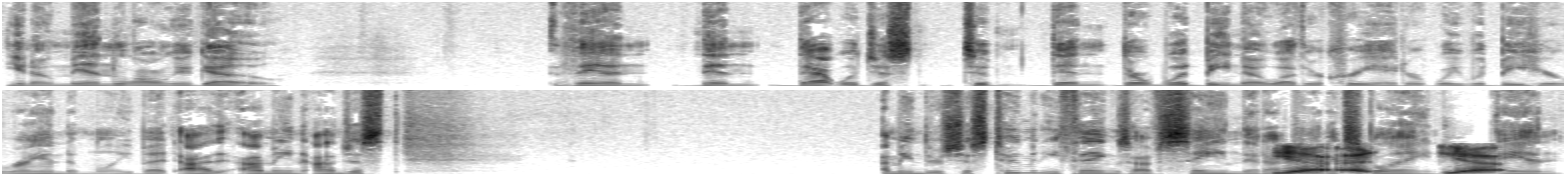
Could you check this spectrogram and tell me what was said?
you know men long ago, then then that would just to then there would be no other creator. We would be here randomly. But I I mean I just I mean there's just too many things I've seen that I Yeah, can't uh, yeah. And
